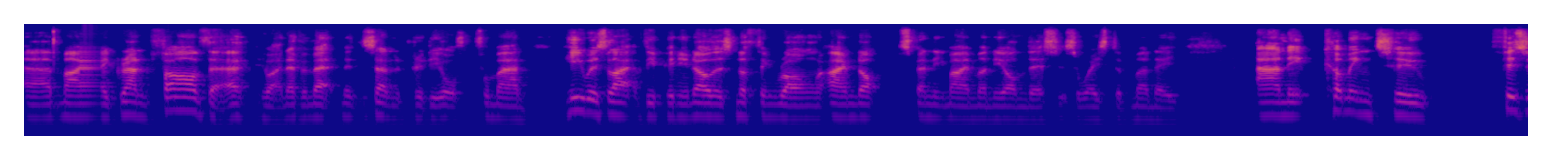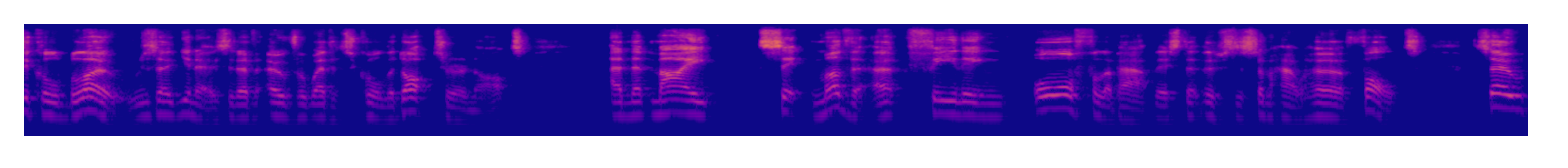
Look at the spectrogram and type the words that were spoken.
Uh, my grandfather, who I never met, sounded a pretty awful man, he was like of the opinion, oh, there's nothing wrong. I'm not spending my money on this. It's a waste of money. And it coming to physical blows, uh, you know, sort of over whether to call the doctor or not. And that my sick mother feeling awful about this, that this is somehow her fault. So,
